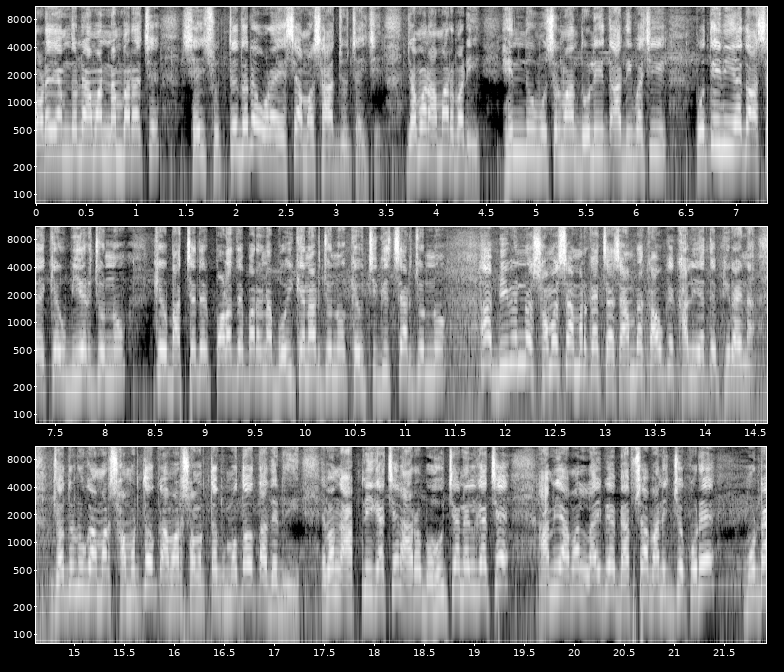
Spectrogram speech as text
লড়াই আন্দোলনে আমার নাম্বার আছে, সেই সূত্রে ধরে ওরা এসে আমার সাহায্য চাইছে। যেমন আমার বাড়ি, হিন্দু, মুসলমান, দলিত, আদিবাসী প্রতিনিয়ত আসে কেউ বিয়ের জন্য, কেউ বাচ্চাদের পড়াতে পারে না, বই কেনার জন্য, কেউ চিকিৎসার জন্য। হ্যাঁ বিভিন্ন সমস্যা আমার কাছে আছে, আমরা কাউকে খালি হাতে ফিরাই না। যতটুকু আমার সমর্থক আমার সমর্থক মতো তাদের দিই। এবং আপনি গেছেন আরও বহু চ্যানেল গেছে, আমি আমার লাইভে ব্যবসা বাণিজ্য করে মোটা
